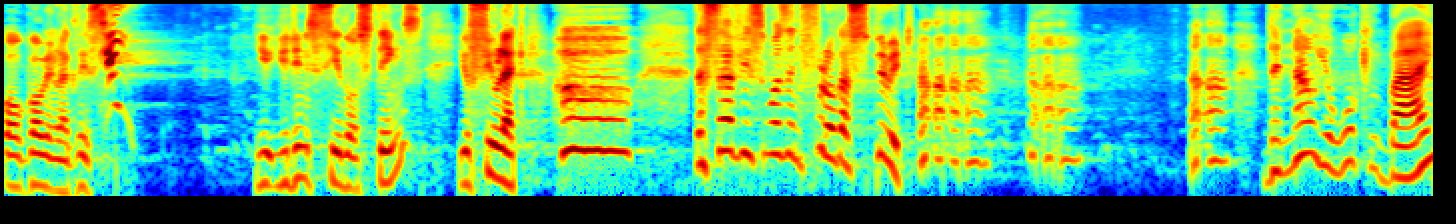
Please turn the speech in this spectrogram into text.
or going like this. You, you didn't see those things. You feel like, oh, the service wasn't full of the Spirit. Uh, uh, uh, uh, uh, uh, uh. Then now you're walking by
